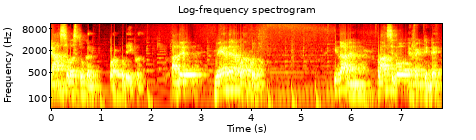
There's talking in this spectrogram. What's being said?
രാസവസ്തുക്കൾ പുറപ്പെടുവിക്കുന്നു. അത് വേദന കുറക്കുന്നു. ഇതാണ് പ്ലാസിബോ എഫക്റ്റിന്റെ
